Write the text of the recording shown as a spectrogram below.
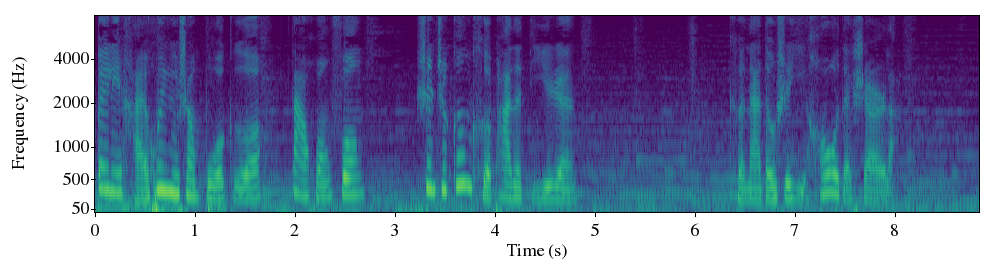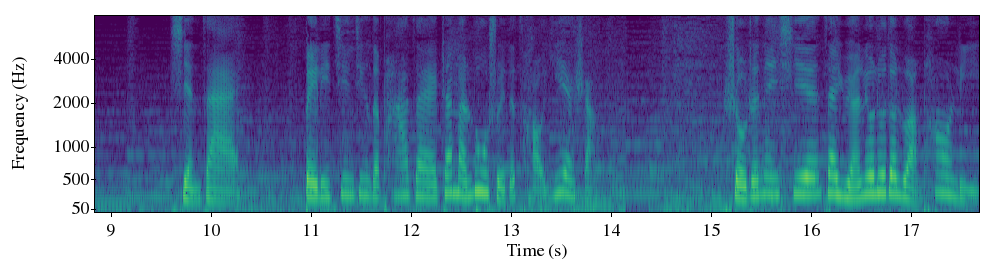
贝利还会遇上伯格、大黄蜂，甚至更可怕的敌人。可那都是以后的事儿了。现在，贝利静静地趴在沾满露水的草叶上，守着那些在圆溜溜的卵泡里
